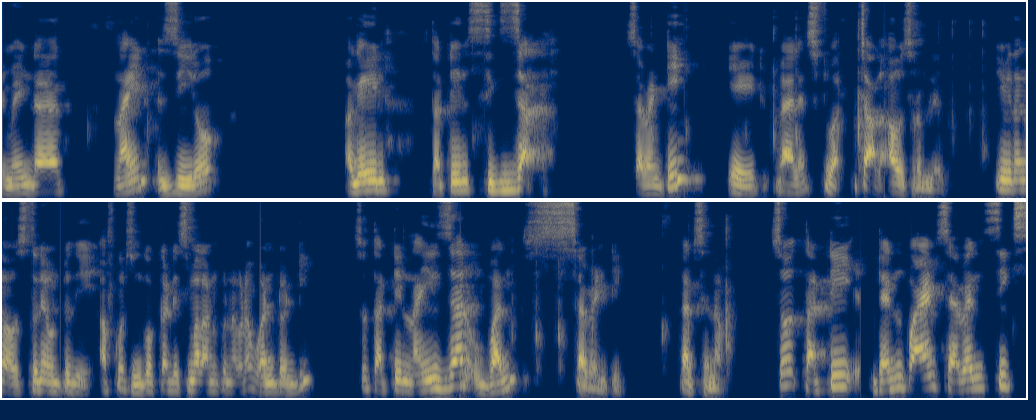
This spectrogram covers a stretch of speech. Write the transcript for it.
remainder nine zero again thirteen six జార్ సెవెంటీ ఎయిట్ బ్యాలెన్స్ ట్వెల్వ్. చాలా అవసరం లేదు. ఈ విధంగా వస్తూనే ఉంటుంది. అఫ్ కోర్స్ ఇంకొక డెసిమల్ అనుకున్నా కూడా one twenty. So thirty nine జార్ one seventy. That's enough so thirty ten point seven six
